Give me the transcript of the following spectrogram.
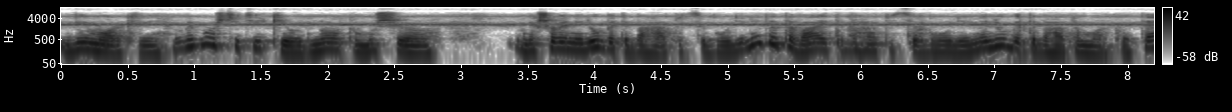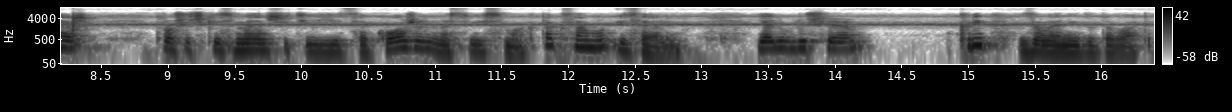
дві моркві. Ви можете тільки одну, тому що якщо ви не любите багато цибулі, не додавайте багато цибулі, не любите багато моркви, теж трошечки зменшіть її. Це кожен на свій смак. Так само і зелень. Я люблю ще кріп зелений додавати.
